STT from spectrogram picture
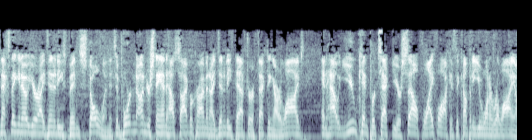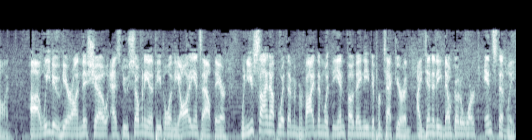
Next thing you know, your identity's been stolen. It's important to understand how cybercrime and identity theft are affecting our lives and how you can protect yourself. LifeLock is the company you want to rely on. Uh, we do here on this show, as do so many of the people in the audience out there. When you sign up with them and provide them with the info they need to protect your identity, they'll go to work instantly.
